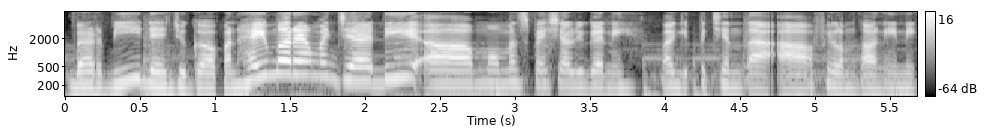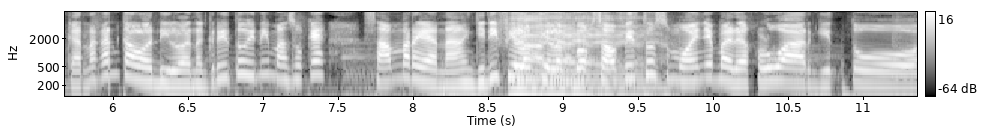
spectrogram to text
Barbie dan juga Oppenheimer yang menjadi eh, momen spesial juga nih bagi pecinta eh, film tahun ini. Karena kan kalau di luar negeri tuh ini masuknya summer ya Nang. Jadi film-film ya, box ya, office ya, tuh ya. semuanya pada keluar gitu.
